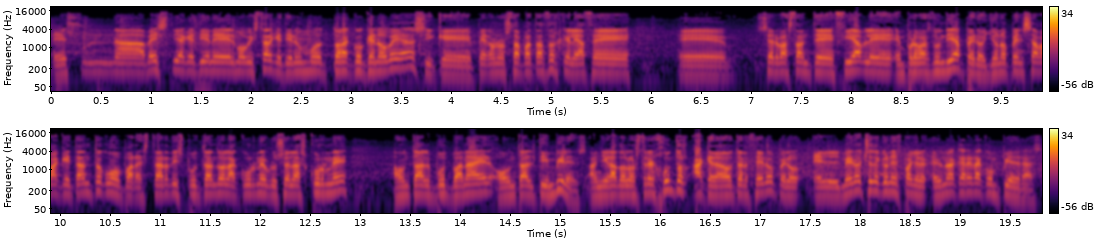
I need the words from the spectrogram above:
Es una bestia que tiene el Movistar, que tiene un motoraco que no veas y que pega unos zapatazos que le hace eh, ser bastante fiable en pruebas de un día, pero yo no pensaba que tanto como para estar disputando la Curne Bruselas-Curne a un tal Bud Van Aert o un tal Tim Willens. Han llegado los tres juntos, ha quedado tercero, pero el mero hecho de que un español en una carrera con piedras,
